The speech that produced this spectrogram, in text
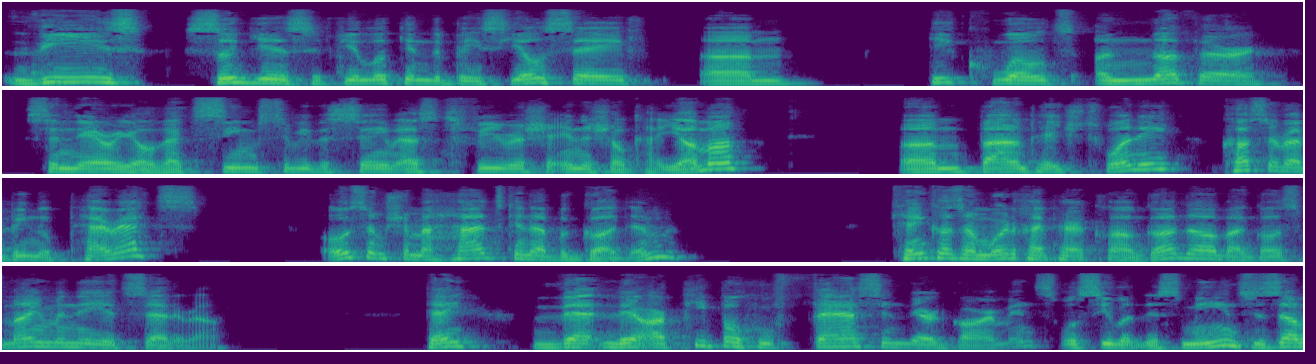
These sugyas, if you look in the Beis Yosef, um, he quotes another scenario that seems to be the same as Tfira She'ina Shel Kayama. Um, bottom page 20. Kasa Rabinu Peretz. Osam Shemahadkin Abagodim. Ken Kasa Mordechai Periklal Gadol, Vagos Maimoni, etc. Okay? that there are people who fasten their garments. We'll see what this means. Kasar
